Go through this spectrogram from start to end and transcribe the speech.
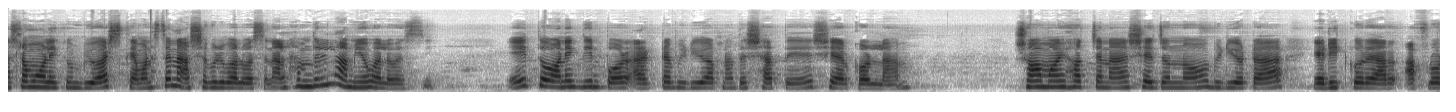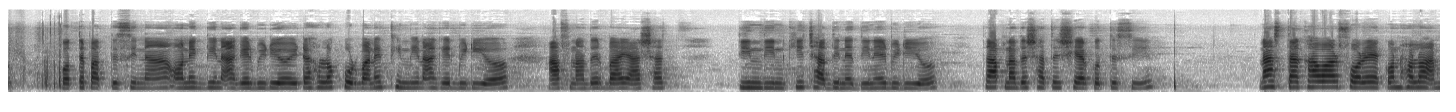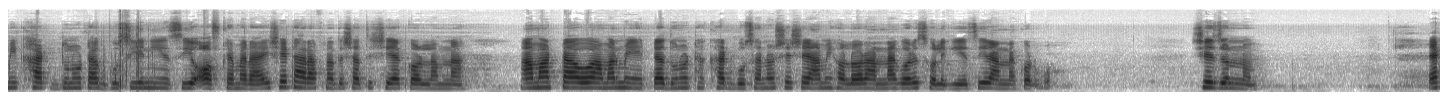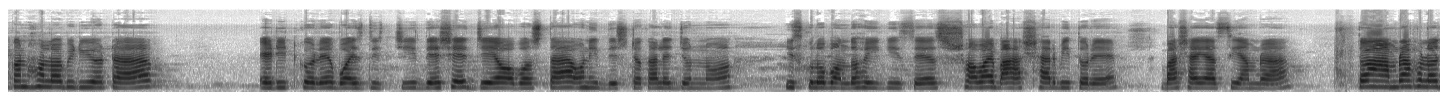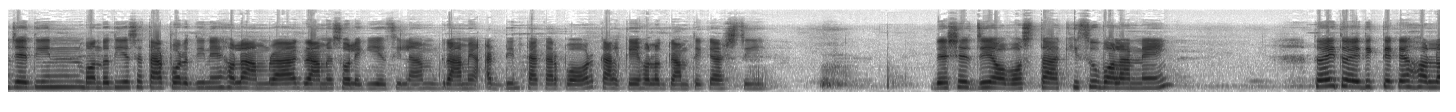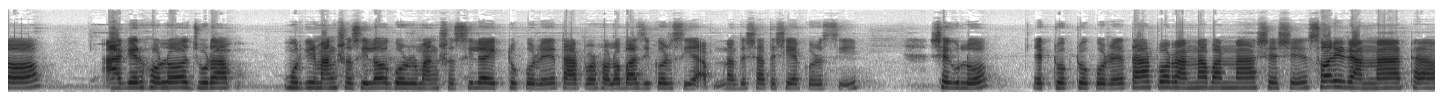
আসসালামু আলাইকুম ভিউয়ার্স, কেমন আছেন? আশা করি ভালো আছেন। আলহামদুলিল্লাহ, আমিও ভালো আছি। এই তো অনেক দিন পর আরেকটা ভিডিও আপনাদের সাথে শেয়ার করলাম। সময় হচ্ছে না, সেজন্য ভিডিওটা এডিট করে আর আপলোড করতে পারতেছি না। অনেক দিন আগের ভিডিও, এটা হলো কোরবানের তিন দিন আগের ভিডিও। আপনাদের বাই আসা তিন দিন কি চার দিনের দিনের ভিডিও, তো আপনাদের সাথে শেয়ার করতেছি। নাস্তা খাওয়ার পরে এখন হলো আমি খাট দুটোটা গুছিয়ে নিয়েছি অফ ক্যামেরায় সেটা আর আপনাদের সাথে শেয়ার করলাম না। আমারটা ও আমার মেয়েরটা দুটোটা খাট গুছানোর শেষে আমি হলো রান্নাঘরে চলে গিয়েছি, রান্না করব। সেজন্য। এখন হলো ভিডিওটা এডিট করে ভয়েস দিচ্ছি। দেশের যে অবস্থা অনির্দিষ্টকালের জন্য স্কুলও বন্ধ হয়ে গিয়েছে। সবাই বাসার ভিতরে, বাসায় আছি আমরা। তো আমরা হলো যেদিন বন্ধ দিয়েছে তারপরের দিনে হলো আমরা গ্রামে চলে গিয়েছিলাম। গ্রামে আট দিন থাকার পর কালকে হলো গ্রাম থেকে আসছি। দেশের যে অবস্থা কিছু বলার নেই। তো এই তো এদিক থেকে হলো আগের হলো জোড়া মুরগির মাংস ছিল, গরুর মাংস ছিল একটু করে। তারপর হলো বাজি করেছি, আপনাদের সাথে শেয়ার করেছি সেগুলো একটু একটু করে। তারপর রান্না বান্না শেষে সরি রান্নাটা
